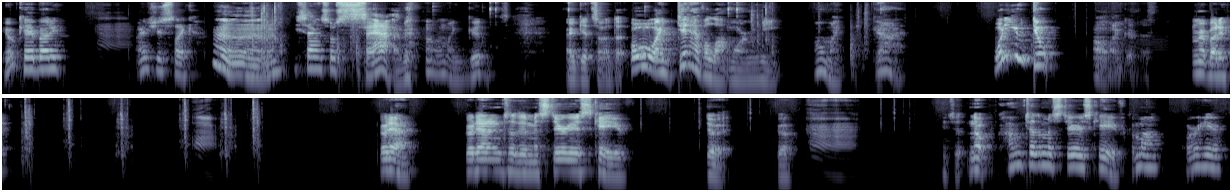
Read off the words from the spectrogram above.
You okay, buddy? Hmm. I was just like, huh, you sound so sad. Oh my goodness. I get some of that. Oh, I did have a lot more meat. Oh my god. What are you doing? Oh my goodness. Come here, buddy. Hmm. Go down. Go down into the mysterious cave. Do it. Go. Hmm. No, come to the mysterious cave. Come on. Over here.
